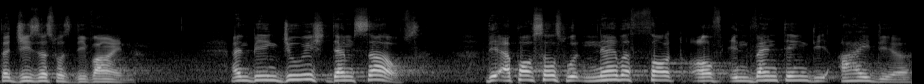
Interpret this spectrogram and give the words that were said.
that Jesus was divine. And being Jewish themselves, the apostles would never thought of inventing the idea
